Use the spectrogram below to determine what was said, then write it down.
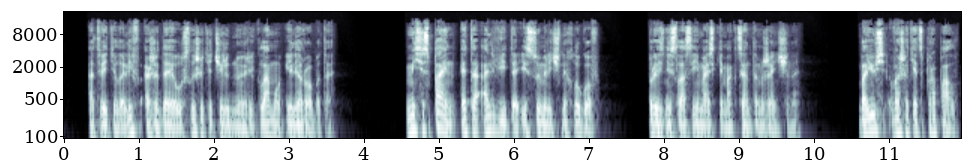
— ответила Лив, ожидая услышать очередную рекламу или робота. «Миссис Пайн, это Альвита из «Сумеречных лугов», — произнесла с ямайским акцентом женщина. «Боюсь, ваш отец пропал».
